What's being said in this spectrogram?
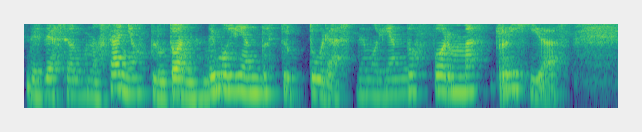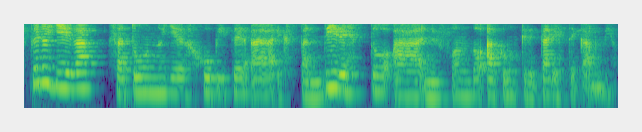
desde hace algunos años Plutón demoliendo estructuras, demoliendo formas rígidas pero llega Saturno, llega Júpiter a expandir esto, a, en el fondo a concretar este cambio.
